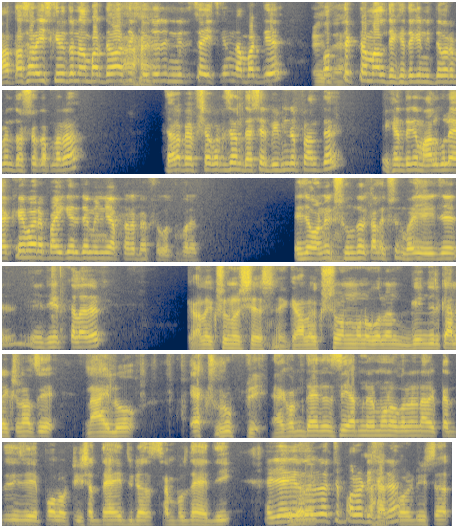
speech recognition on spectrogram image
আর তাছাড়া স্ক্রিনে তো নাম্বার দেওয়া আছে কেউ হ্যাঁ। যদি নিতে চায় স্ক্রিন নাম্বার দিয়ে প্রত্যেকটা মাল দেখে দেখে নিতে পারবেন। দর্শক আপনারা যারা ব্যবসা করতে চান দেশের বিভিন্ন প্রান্তে এখান থেকে মালগুলো একেবারে পাইকারি দামে নিয়ে আপনারা ব্যবসা করতে পারেন। এই যে অনেক সুন্দর কালেকশন ভাই এই যে রেড কালারের কালেকশনের শেষ নেই। কালেকশন মনে করেন গেঞ্জির কালেকশন আছে না এলো একশো রুপে এখন দেখা যাচ্ছে আপনার মনে করেন আরেকটা যে পলো টি শার্ট দেখাই দুইটা স্যাম্পল দেখাই দিই। এই যে এটা- এগুলো পলো টি শার্ট পলো টি শার্ট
